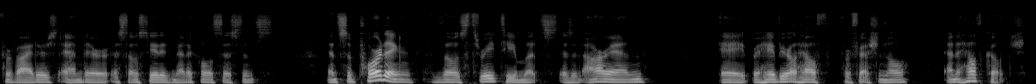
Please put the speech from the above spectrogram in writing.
providers and their associated medical assistants. And supporting those three teamlets is an RN, a behavioral health professional, and a health coach.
